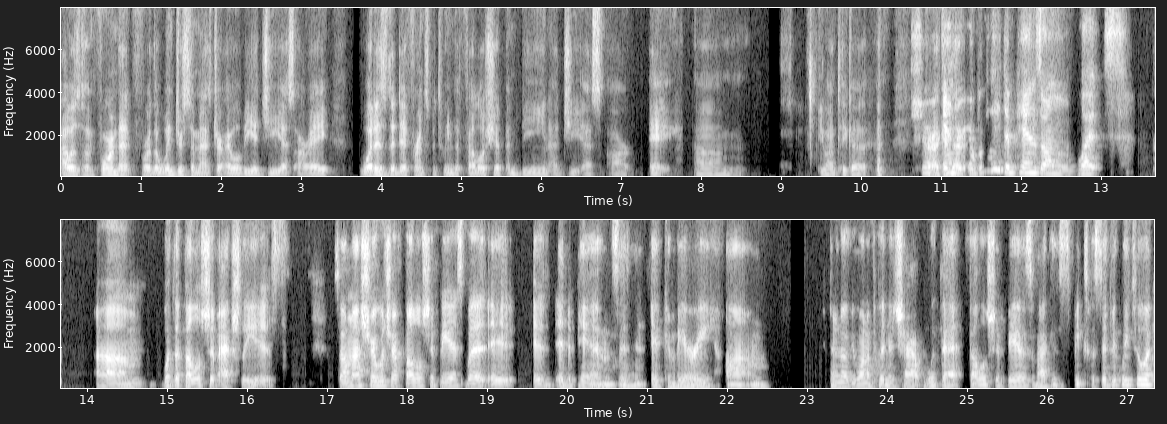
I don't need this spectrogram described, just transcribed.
I was informed that for the winter semester, I will be a GSRA. What is the difference between the fellowship and being a GSRA? Um, you want to take a, Sure, crack at Andrew, it really depends on what, um, what the fellowship actually is. So I'm not sure what your fellowship is, but it, it, it depends and it can vary. Um, I don't know if you want to put in the chat what that fellowship is and I can speak specifically to it,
